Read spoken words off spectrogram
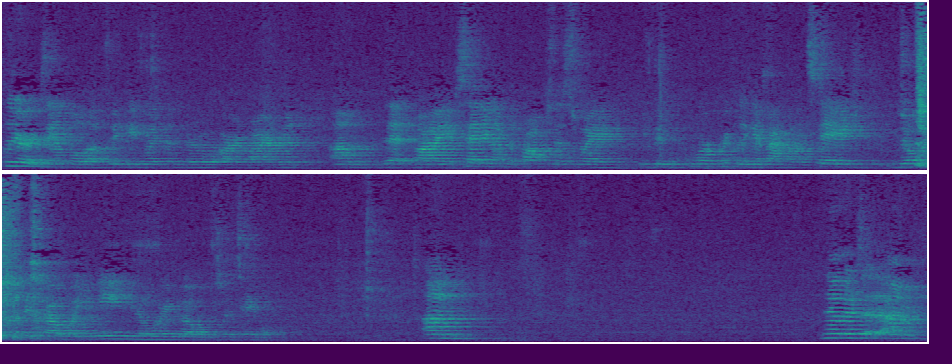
clear example of thinking with and through our environment, um, that by setting up the props this way, you can more quickly get back on stage. You don't need to think about what you need, you know where you go to the table. Um, now there's a, um,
